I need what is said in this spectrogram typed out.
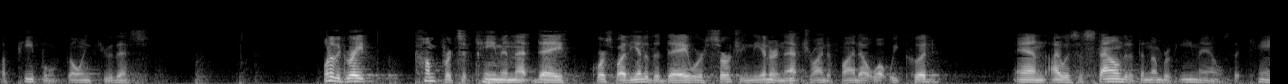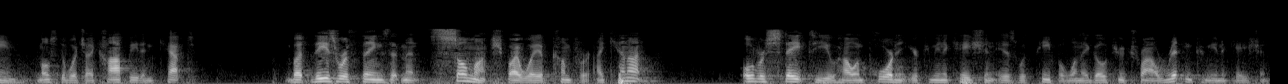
of people going through this. One of the great comforts that came in that day, of course, by the end of the day, we're searching the internet trying to find out what we could. And I was astounded at the number of emails that came, most of which I copied and kept. But these were things that meant so much by way of comfort. I cannot overstate to you how important your communication is with people when they go through trial, written communication.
